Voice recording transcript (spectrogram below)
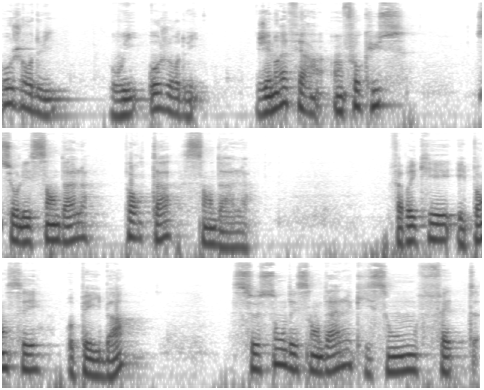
aujourd'hui, oui, aujourd'hui, j'aimerais faire un focus sur les sandales Panta Sandales. Fabriquées et pensées aux Pays-Bas, ce sont des sandales qui sont faites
